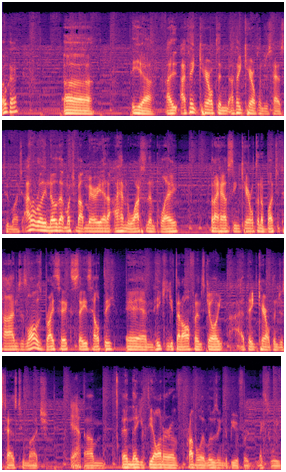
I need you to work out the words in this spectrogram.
Okay. Uh yeah, I, I think Carrollton I think Carrollton just has too much. I don't really know that much about Marietta. I haven't watched them play, but I have seen Carrollton a bunch of times. As long as Bryce Hicks stays healthy and he can get that offense going, I think Carrollton just has too much. Yeah. Um and they get the honor of probably losing to Buford next week.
